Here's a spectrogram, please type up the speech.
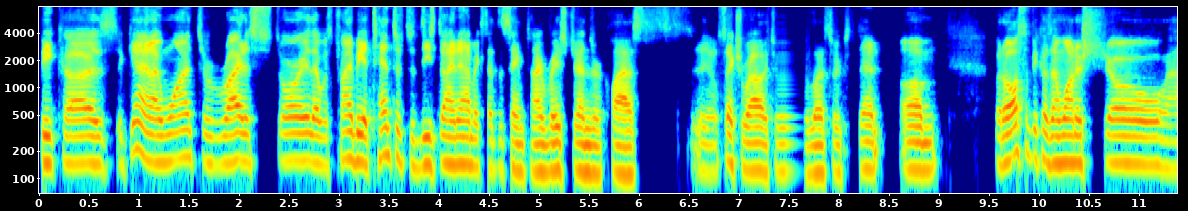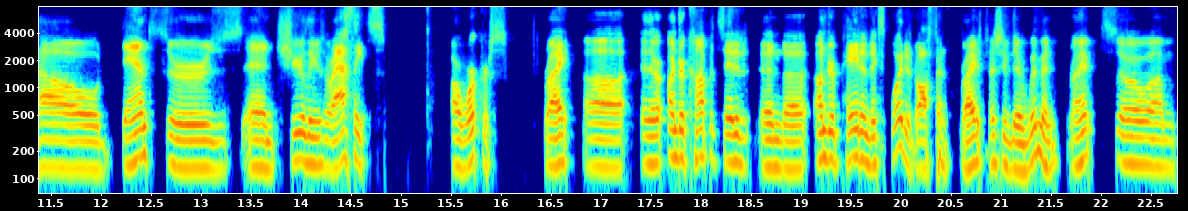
because again, I wanted to write a story that was trying to be attentive to these dynamics at the same time, race, gender, class, you know, sexuality to a lesser extent. Um, but also because I want to show how dancers and cheerleaders or athletes are workers, right? Uh, they're undercompensated and uh, underpaid and exploited often, right? Especially if they're women, right? So, um,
